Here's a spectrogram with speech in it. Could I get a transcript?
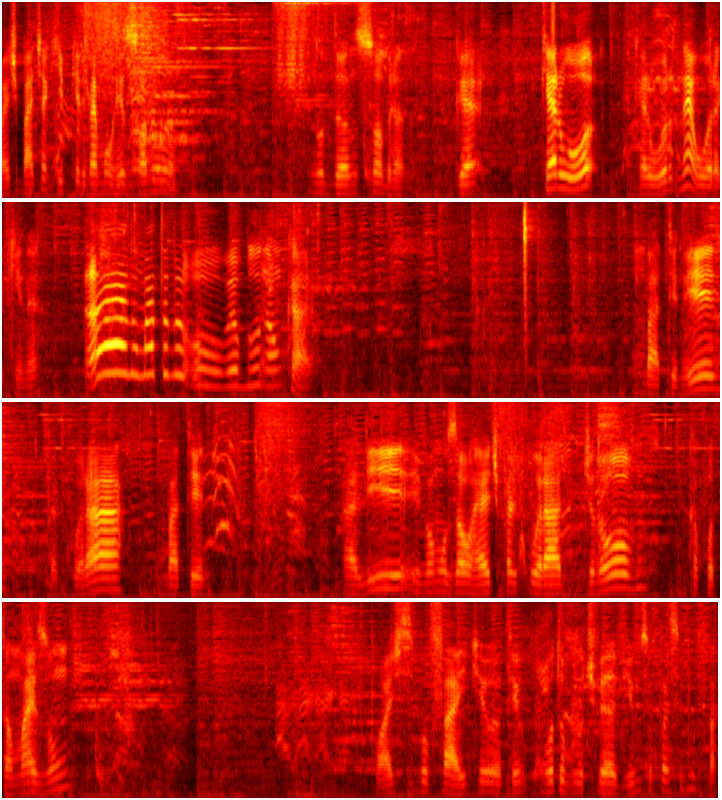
A gente bate aqui, porque ele vai morrer só no, no dano sobrando. Quero ouro. Quero ouro. Não é ouro aqui, né? Ah, não mata o meu blue não, cara. Vamos bater nele pra curar. Vamos bater ali e vamos usar o red para ele curar de novo. Capotamos mais um. Pode se bufar aí que eu tenho outro blue estiver vivo, você pode se bufar.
